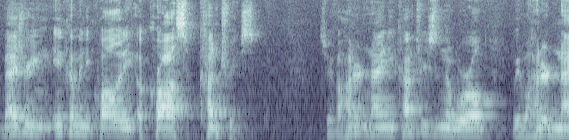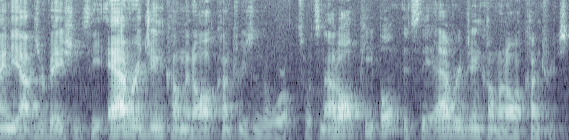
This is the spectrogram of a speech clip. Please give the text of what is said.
measuring income inequality across countries. So we have 190 countries in the world, we have 190 observations, the average income in all countries in the world. So it's not all people, it's the average income in all countries.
